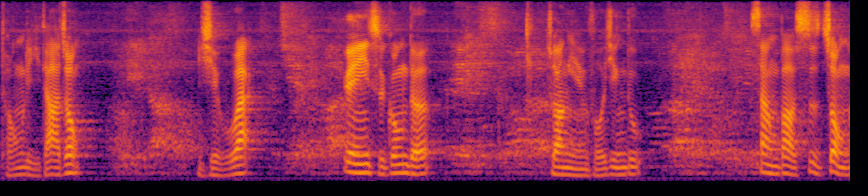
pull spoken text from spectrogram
同理大众，一切无碍。愿以此功德，庄严佛净土。上报四重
